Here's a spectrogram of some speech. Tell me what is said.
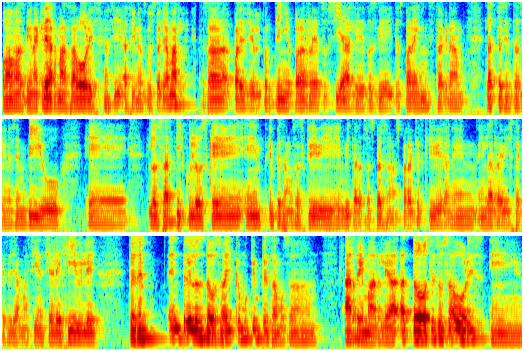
o más bien a crear más sabores, así, así nos gusta llamarle. Entonces apareció el contenido para redes sociales, los videitos para Instagram, las presentaciones en vivo, eh, los artículos que em empezamos a escribir e invitar a otras personas para que escribieran en, en la revista que se llama Ciencia Legible. Entonces en, entre los dos ahí como que empezamos a, a remarle a, todos esos sabores, eh,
